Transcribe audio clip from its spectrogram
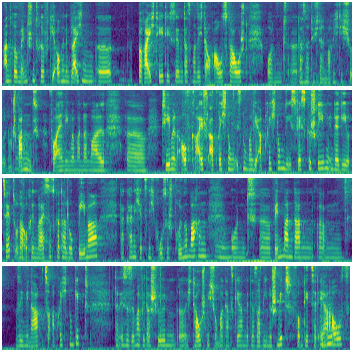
andere Menschen trifft, die auch in dem gleichen äh, Bereich tätig sind, dass man sich da auch austauscht. Und äh, das ist natürlich dann immer richtig schön und spannend. Ja. Vor allen Dingen, wenn man dann mal äh, Themen aufgreift. Abrechnung ist nun mal die Abrechnung, die ist festgeschrieben in der GOZ oder auch im Leistungskatalog BEMA. Da kann ich jetzt nicht große Sprünge machen. Mhm. Und äh, wenn man dann ähm, Seminare zur Abrechnung gibt, dann ist es immer wieder schön, äh, ich tausche mich schon mal ganz gern mit der Sabine Schmidt vom DZR mhm. aus,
